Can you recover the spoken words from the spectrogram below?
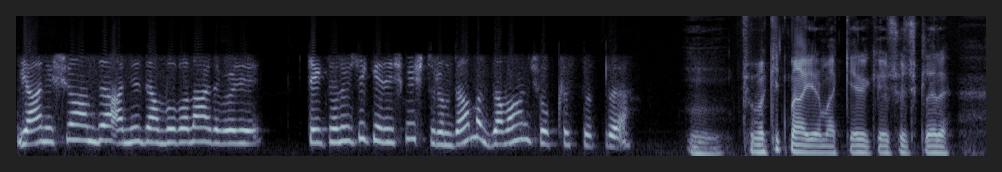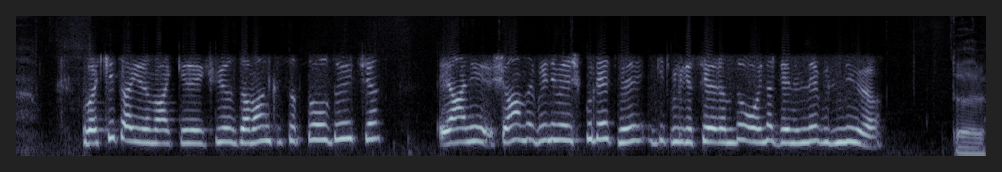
Yani şu anda anneden babalar da böyle teknoloji gelişmiş durumda ama zaman çok kısıtlı. Hmm. Şu vakit mi ayırmak gerekiyor çocuklara? Vakit ayırmak gerekiyor. Zaman kısıtlı olduğu için yani şu anda beni meşgul etme git bilgisayarında oyna denilebiliyor. Doğru.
